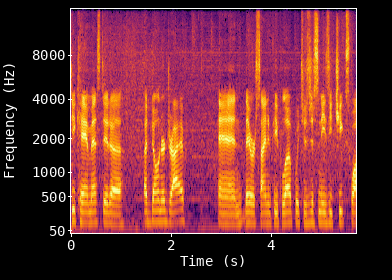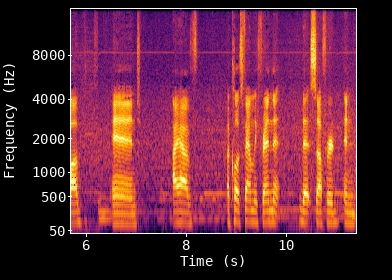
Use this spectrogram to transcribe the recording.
DKMS did a, a donor drive and they were signing people up, which is just an easy cheek swab. And I have a close family friend that, that suffered and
